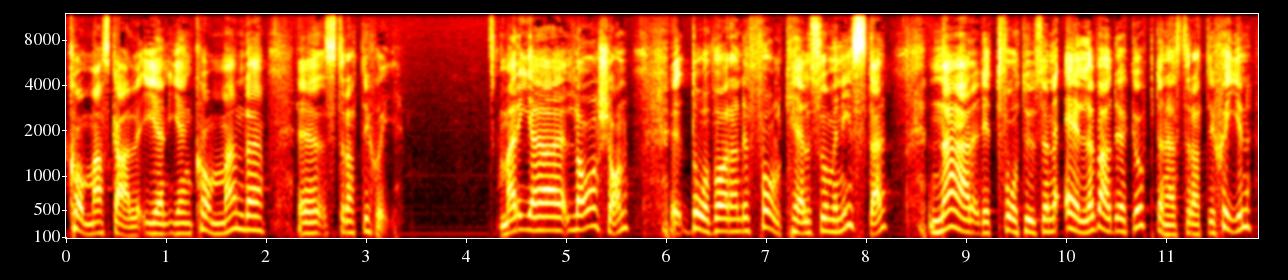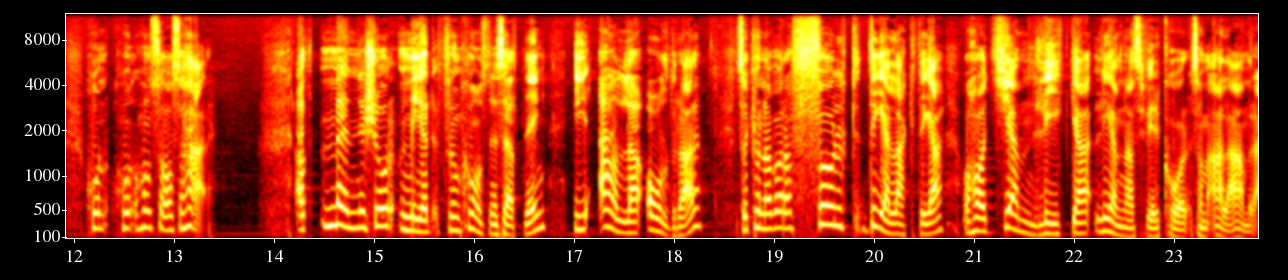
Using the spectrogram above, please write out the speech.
komma skall i en, i en kommande eh, strategi. Maria Larsson, eh, dåvarande folkhälsominister, när det 2011 dök upp den här strategin, hon, hon, hon sa så här att människor med funktionsnedsättning i alla åldrar ska kunna vara fullt delaktiga och ha jämlika levnadsvillkor som alla andra.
